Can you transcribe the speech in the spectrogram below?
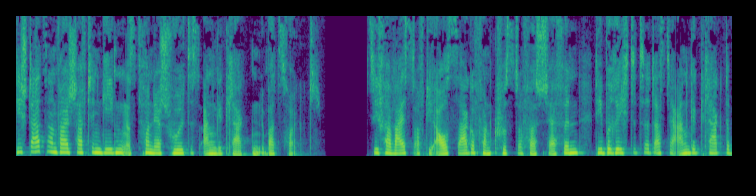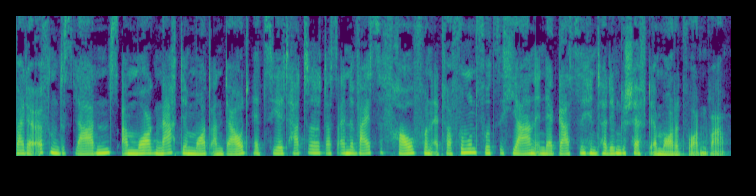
Die Staatsanwaltschaft hingegen ist von der Schuld des Angeklagten überzeugt. Sie verweist auf die Aussage von Christophers Chefin, die berichtete, dass der Angeklagte bei der Öffnung des Ladens am Morgen nach dem Mord an Dowd erzählt hatte, dass eine weiße Frau von etwa 45 Jahren in der Gasse hinter dem Geschäft ermordet worden war.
